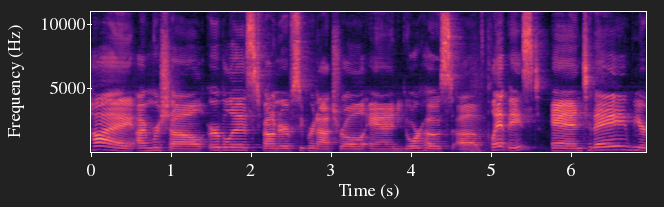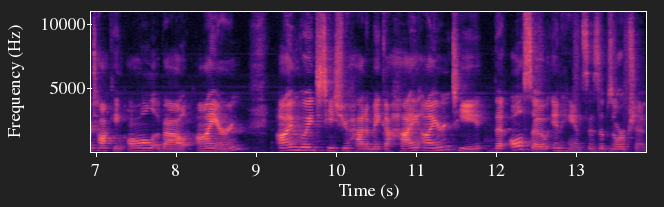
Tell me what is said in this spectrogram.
Hi, I'm Rachelle, herbalist, founder of Supernatural, and your host of Plant Based. And today we are talking all about iron. I'm going to teach you how to make a high iron tea that also enhances absorption.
